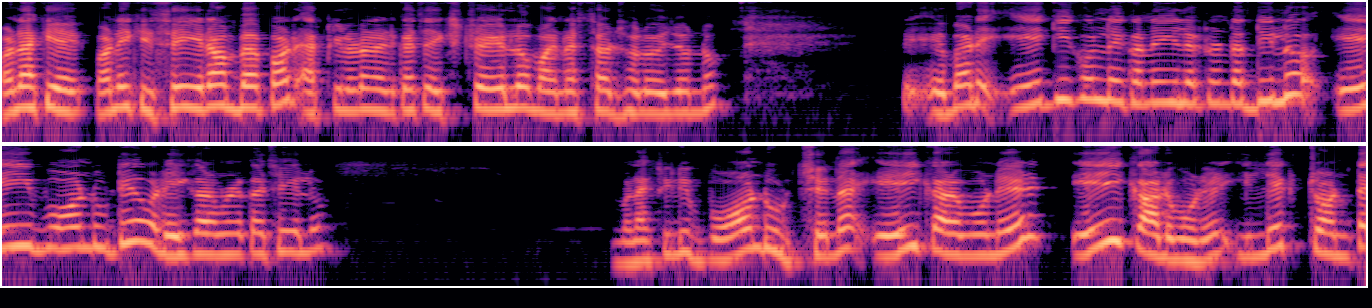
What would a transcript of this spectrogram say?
মানে কি মানে কি, সেই এরম ব্যাপার, এক ইলেকট্রন এর কাছে এক্সট্রা এলো মাইনাস চার্জ হলো ওই জন্য। এবারে এ কি করল, এখানে ইলেকট্রনটা দিল, এই বন্ড উঠে ওর এই কার্বনের কাছে এলো। মানে অ্যাকচুয়ালি বন্ড উঠছে না, এই কার্বনের এই কার্বনের ইলেকট্রনটা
